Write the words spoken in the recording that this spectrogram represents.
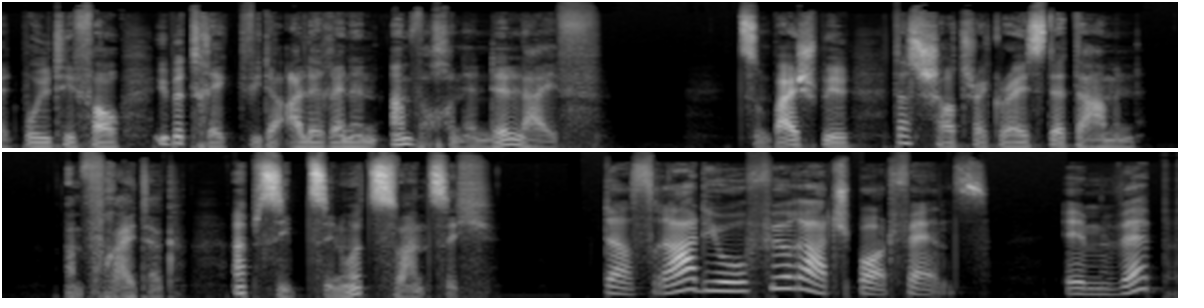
Red Bull TV überträgt wieder alle Rennen am Wochenende live. Zum Beispiel das Short Track Race der Damen am Freitag ab 17.20 Uhr. Das Radio für Radsportfans. Im Web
